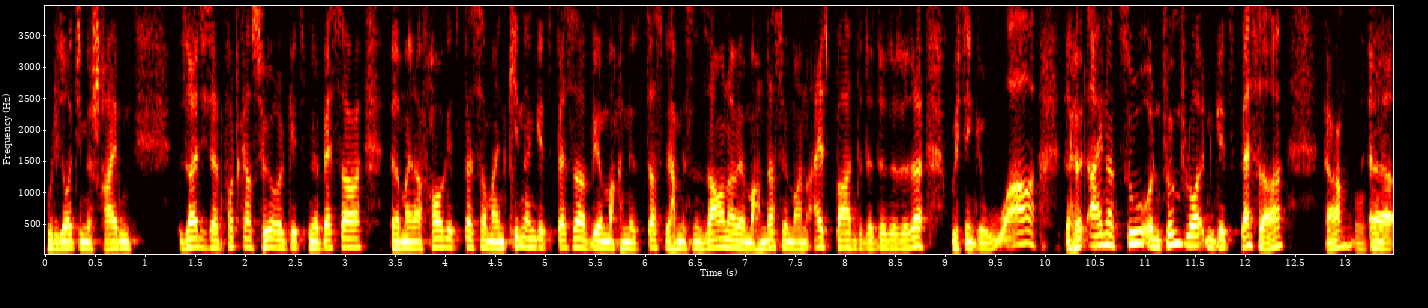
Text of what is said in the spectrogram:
wo die Leute mir schreiben, seit ich deinen Podcast höre, geht's mir besser, äh, meiner Frau geht's besser, meinen Kindern geht's besser, wir machen jetzt das, wir haben jetzt eine Sauna, wir machen das, wir machen Eisbaden, da, da, da, da, da, wo ich denke, wow, da hört einer zu und fünf Leuten geht's besser, ja, okay. äh,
